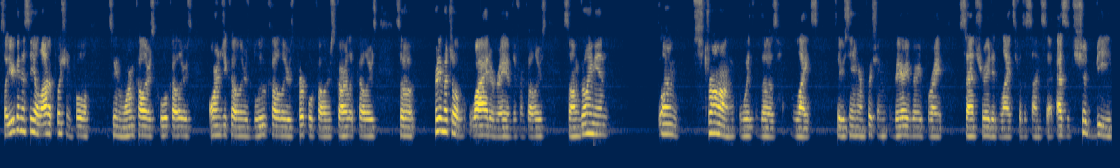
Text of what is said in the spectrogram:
So you're going to see a lot of push and pull between warm colors, cool colors, orangey colors, blue colors, purple colors, scarlet colors. So pretty much a wide array of different colors. So I'm going in, going strong with those lights. So you're seeing I'm pushing very, very bright saturated lights for the sunset, as it should be,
